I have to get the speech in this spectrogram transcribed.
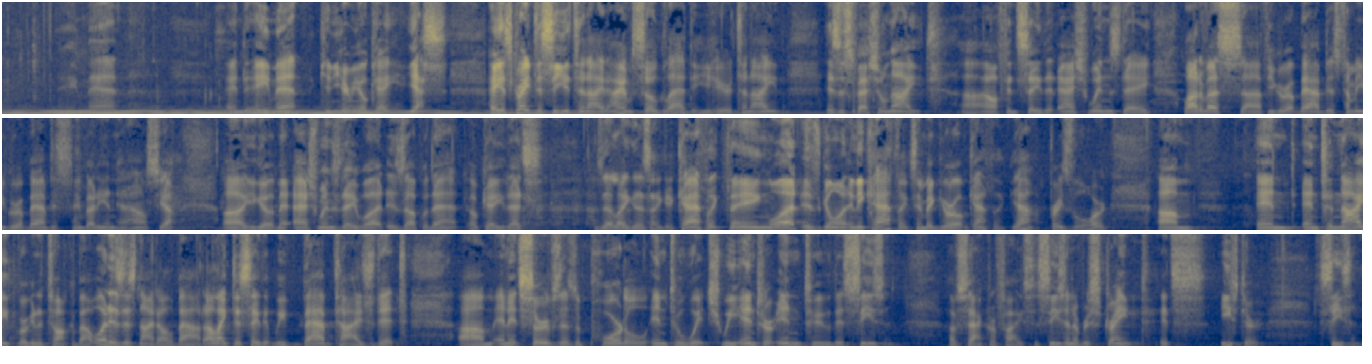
Amen and amen. Can you hear me okay? Yes. Hey, it's great to see you tonight. I am so glad that you're here. Tonight is a special night. Uh, I often say that Ash Wednesday, a lot of us, uh, if you grew up Baptist, how many you grew up Baptist? Anybody in the house? Yeah. Uh, you go, Ash Wednesday, what is up with that? Okay, that's, is that like, this, like a Catholic thing? What is going Any Catholics? Anybody grow up Catholic? Yeah, praise the Lord. Um, and, and tonight we're going to talk about what is this night all about? I like to say that we've baptized it, um, and it serves as a portal into which we enter into this season of sacrifice, a season of restraint. It's Easter season.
